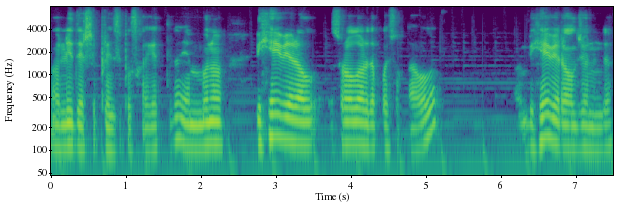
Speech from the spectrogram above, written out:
leadership principleска кетти да. Эми муну behavioral суроолор деп койсок дагы болот. Behavioral жөнүндө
